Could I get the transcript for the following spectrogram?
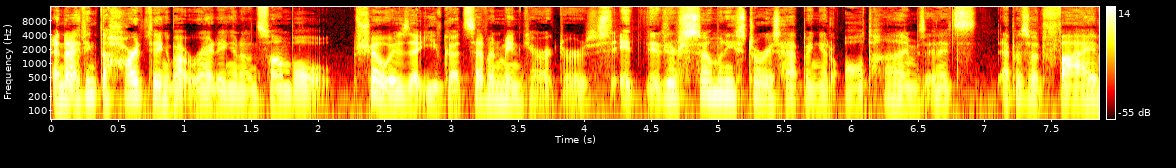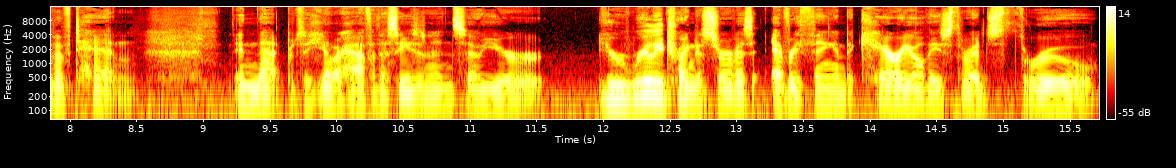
And I think the hard thing about writing an ensemble show is that you've got seven main characters. It, there's so many stories happening at all times, and it's episode five of ten in that particular half of the season. And so you're you're really trying to service everything and to carry all these threads through.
